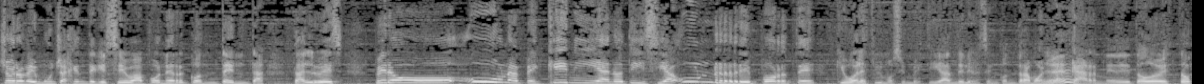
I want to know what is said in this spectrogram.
Yo creo que hay mucha gente que se va a poner contenta, tal vez. Pero una pequeña noticia, un reporte que igual estuvimos investigando y les encontramos la ¿Eh? carne de todo esto.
